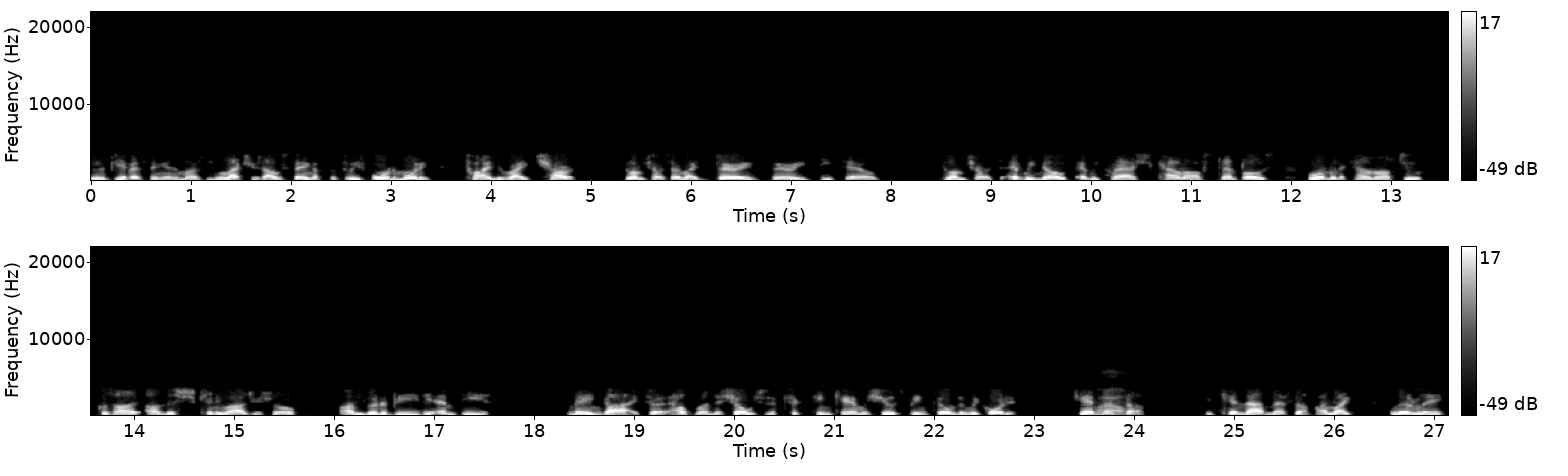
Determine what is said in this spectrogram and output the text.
doing the PBS thing, and I was in the lectures, I was staying up to three, four in the morning trying to write charts drum charts. I write very, very detailed drum charts. Every note, every crash, count offs, tempos, who I'm going to count off to. Cause on this Kenny Rogers show, I'm going to be the MD's main guy to help run the show, which is a 16 camera shoots being filmed and recorded. Can't Wow. mess up. You cannot mess up. I'm like literally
